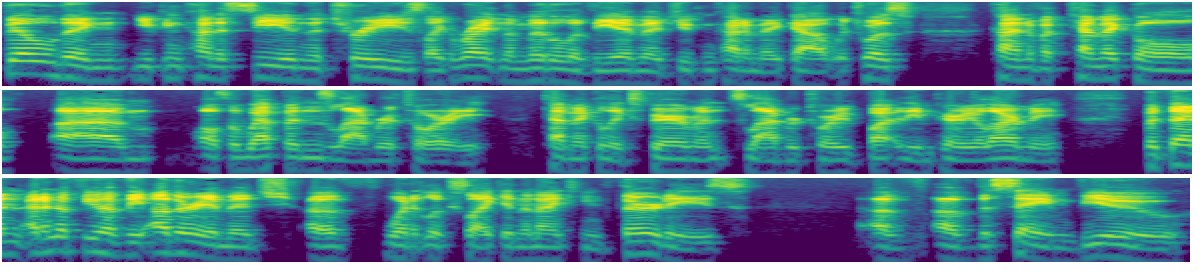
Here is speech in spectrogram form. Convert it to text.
building you can kind of see in the trees, like right in the middle of the image. You can kind of make out, which was kind of a chemical um, also weapons laboratory, chemical experiments laboratory by the Imperial Army. But then I don't know if you have the other image of what it looks like in the 1930s of of the same view.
